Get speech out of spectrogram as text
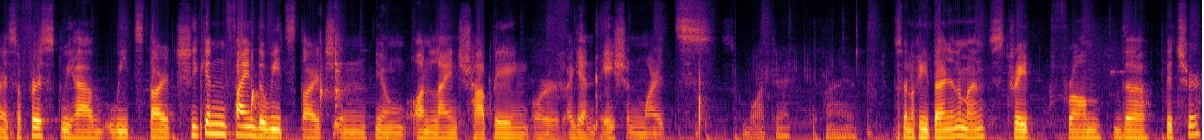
All right, so first we have wheat starch. You can find the wheat starch in yung online shopping or again, Asian marts. Water, five. So nakita nyo naman, straight from the pitcher.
